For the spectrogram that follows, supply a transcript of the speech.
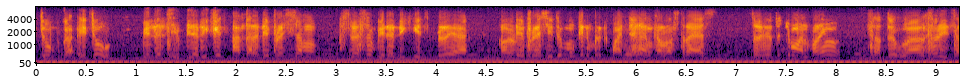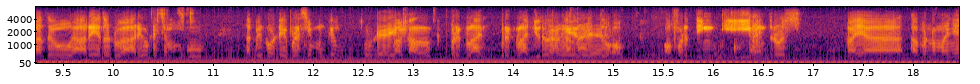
Itu bukan itu beda beda dikit antara depresi sama stres itu beda dikit sebenarnya. Kalau depresi itu mungkin berkepanjangan kalau stres. Stres itu cuman paling satu wah, sorry satu hari atau dua hari udah sembuh. Tapi kalau depresi mungkin udah bakal berkelan, berkelanjutan karena gitu ya. itu overthinking terus kayak apa namanya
